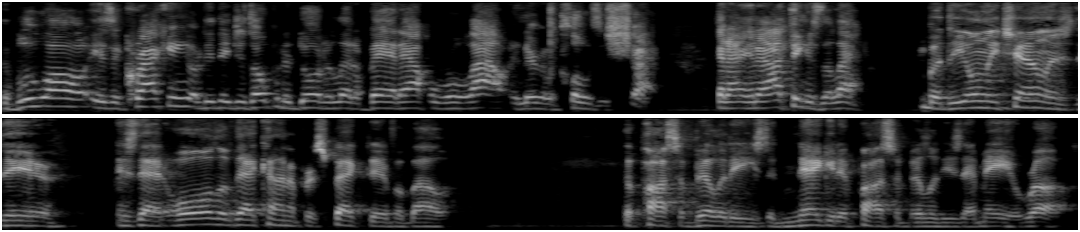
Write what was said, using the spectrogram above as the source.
The blue wall is it cracking, or did they just open the door to let a bad apple roll out and they're going to close it shut? And I and I think it's the latter. But the only challenge there is that all of that kind of perspective about the possibilities, the negative possibilities that may erupt.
